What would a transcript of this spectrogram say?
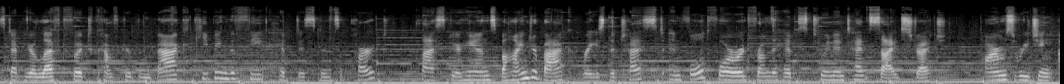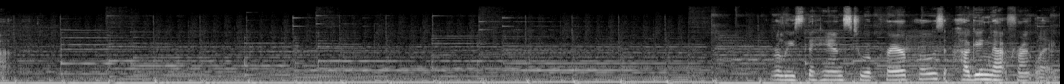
Step your left foot comfortably back, keeping the feet hip distance apart. Clasp your hands behind your back, raise the chest, and fold forward from the hips to an intense side stretch, arms reaching up. Release the hands to a prayer pose, hugging that front leg.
